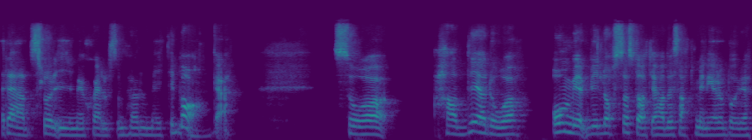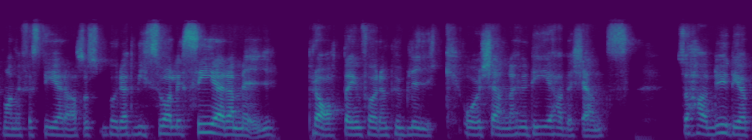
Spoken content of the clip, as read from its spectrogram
rädslor i mig själv som höll mig tillbaka. Så hade jag då, om jag, vi låtsas då att jag hade satt mig ner och börjat manifestera, alltså börjat visualisera mig prata inför en publik och känna hur det hade känts, så hade ju det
